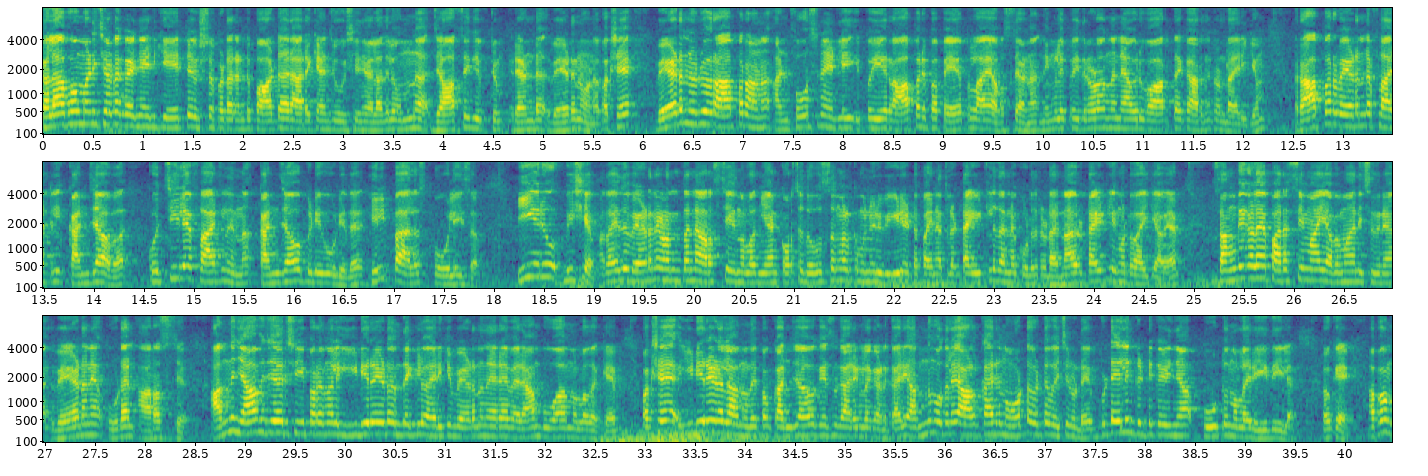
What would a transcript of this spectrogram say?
കലാഭവൻ മണിച്ചേട്ടൻ കഴിഞ്ഞാൽ എനിക്ക് ഏറ്റവും ഇഷ്ടപ്പെട്ട രണ്ട് പാട്ടുകാർ ആരൊക്കെയാന്ന് ചോദിച്ചു കഴിഞ്ഞാൽ അതിൽ ഒന്ന് ജാസി ഗിഫ്റ്റും രണ്ട് വേടനുമാണ്. പക്ഷേ വേടൻ ഒരു റാപ്പറാണ്. അൺഫോർച്ചുനേറ്റ്ലി ഇപ്പോൾ ഈ റാപ്പർ ഇപ്പോൾ പേപ്പറിലായ അവസ്ഥയാണ്. നിങ്ങളിപ്പോൾ ഇതിനോടൊപ്പം തന്നെ ആ ഒരു വാർത്തയൊക്കെ അറിഞ്ഞിട്ടുണ്ടായിരിക്കും. റാപ്പർ വേടന്റെ ഫ്ലാറ്റിൽ കഞ്ചാവ് കൊച്ചിയിലെ ഫ്ലാറ്റിൽ നിന്ന് കഞ്ചാവ് പിടികൂടിയത് ഹിൽ പാലസ് പോലീസ്. ഈ ഒരു വിഷയം അതായത് വേടനെ ഉടനെ തന്നെ അറസ്റ്റ് ചെയ്യുന്നുള്ളത് ഞാൻ കുറച്ച് ദിവസങ്ങൾക്ക് മുന്നേ ഒരു വീഡിയോ ഇട്ടപ്പോൾ അതിനകത്തുള്ള ടൈറ്റിൽ തന്നെ കൊടുത്തിട്ടുണ്ടായിരുന്നു. ആ ഒരു ടൈറ്റിൽ ഇങ്ങോട്ട് വായിക്കാവേ. സംഘികളെ പരസ്യമായി അപമാനിച്ചതിന് വേടനെ ഉടൻ അറസ്റ്റ് അന്ന് ഞാൻ വിചാരിച്ചു ഈ പറയുന്ന പോലെ ഇ ഡി റൈഡോ എന്തെങ്കിലും ആയിരിക്കും വേടന നേരെ വരാൻ പോവാന്നുള്ളതൊക്കെ പക്ഷേ ഇ ഡി റൈഡ് അല്ല വന്നത്. ഇപ്പം കഞ്ചാവ് കേസ് കാര്യങ്ങളൊക്കെയാണ്. കാര്യം അന്ന് മുതലേ ആൾക്കാർ നോട്ടം ഇട്ട് വെച്ചിട്ടുണ്ട്. എവിടെയെങ്കിലും കിട്ടിക്കഴിഞ്ഞാൽ പൂട്ടെന്നുള്ള രീതിയിൽ ഓക്കെ അപ്പം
